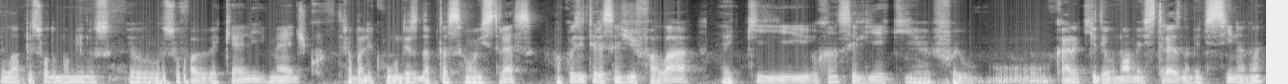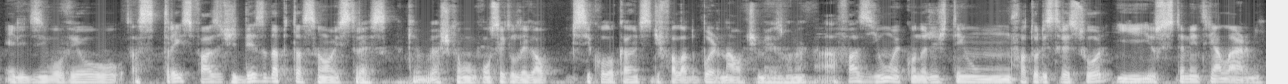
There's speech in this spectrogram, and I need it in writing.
Olá pessoal do Mamilos, eu sou Fábio Beckelli, médico, trabalho com desadaptação ao estresse. Uma coisa interessante de falar é que o Hanselier, que foi o, o cara que deu o nome ao estresse na medicina, né? Ele desenvolveu as três fases de desadaptação ao estresse. Que eu acho que é um conceito legal de se colocar antes de falar do burnout mesmo, né? A fase 1 um é quando a gente tem um fator estressor e o sistema entra em alarme.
